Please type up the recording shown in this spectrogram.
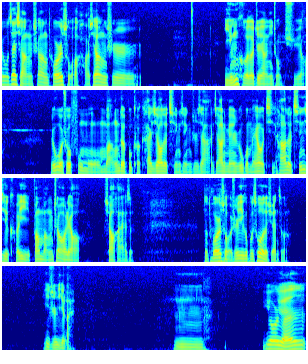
所以我在想，上托儿所好像是迎合了这样一种需要。如果说父母忙得不可开交的情形之下，家里面如果没有其他的亲戚可以帮忙照料小孩子，那托儿所是一个不错的选择。一直以来，嗯，幼儿园，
